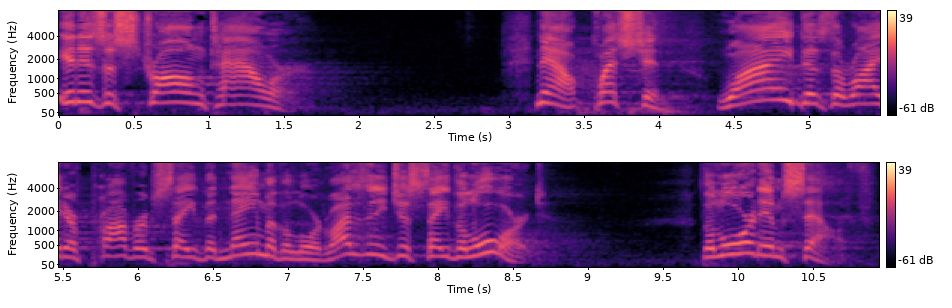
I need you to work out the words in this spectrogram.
It is a strong tower. Now, question why does the writer of Proverbs say the name of the Lord? Why doesn't he just say the Lord? The Lord Himself.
